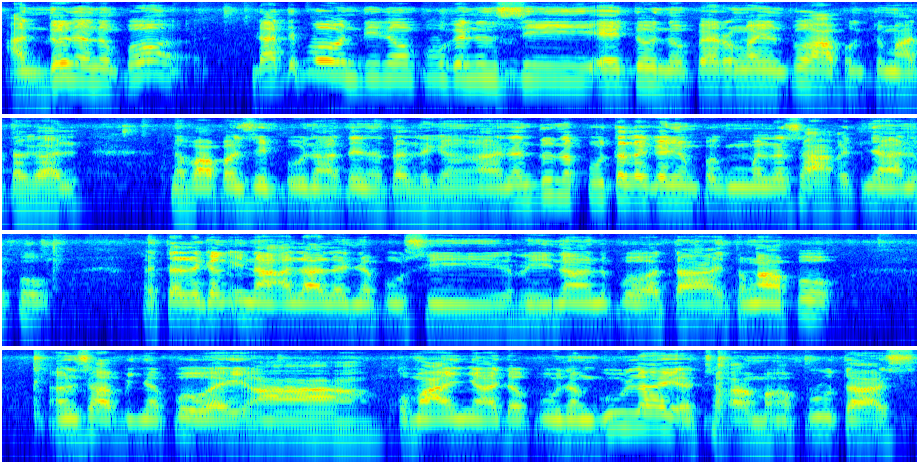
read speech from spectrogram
andun, ano po. Dati po, hindi naman po ganun si Edo, no, pero ngayon po habang tumatagal, napapansin po natin na talagang ah, nandun na po talaga yung pagmamalasakit niya, ano po. At talagang inaalala niya po si Rina, ano po. At ah, ito nga po, ang sabi niya po ay ah, kumain niya daw po ng gulay at saka mga prutas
